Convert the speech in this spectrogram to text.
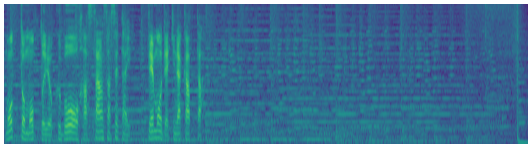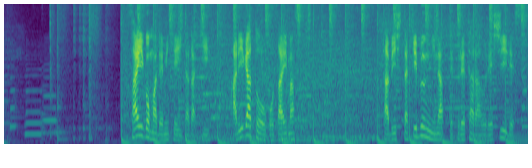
もっともっと欲望を発散させたい。でもできなかった。最後まで見ていただきありがとうございます。旅した気分になってくれたら嬉しいです。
